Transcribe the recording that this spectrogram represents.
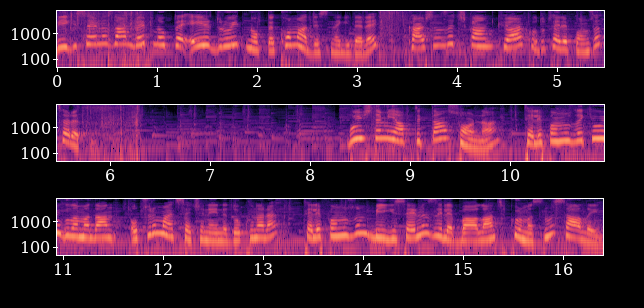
Bilgisayarınızdan web.airdroid.com adresine giderek karşınıza çıkan QR kodu telefonunuza taratın. Bu işlemi yaptıktan sonra telefonunuzdaki uygulamadan oturum aç seçeneğine dokunarak telefonunuzun bilgisayarınız ile bağlantı kurmasını sağlayın.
